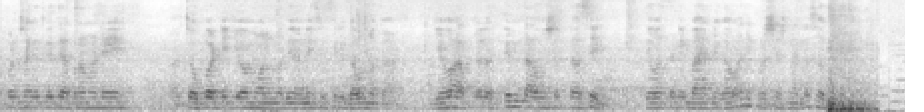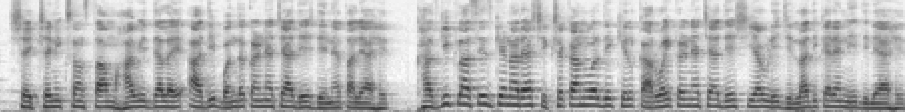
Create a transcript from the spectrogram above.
आपण सांगितलं त्याप्रमाणे चौपाटी किंवा मॉलमध्ये अनेसेसरी जाऊ नका. जेव्हा आपल्याला अत्यंत आवश्यकता असेल तेव्हा त्यांनी बाहेर निघावं आणि प्रशासनाला सहकार्य शैक्षणिक संस्था महाविद्यालय आदी बंद करण्याचे आदेश देण्यात आले आहेत. खाजगी क्लासेस घेणाऱ्या शिक्षकांवर देखील कारवाई करण्याचे आदेश यावेळी जिल्हाधिकाऱ्यांनी दिले आहेत.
